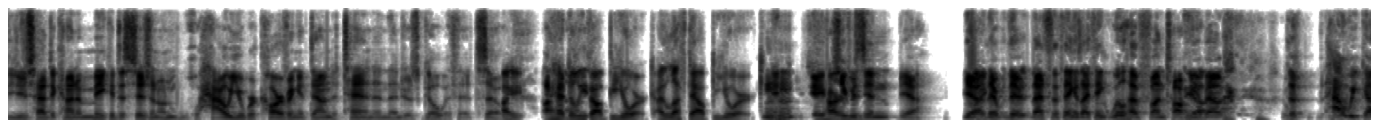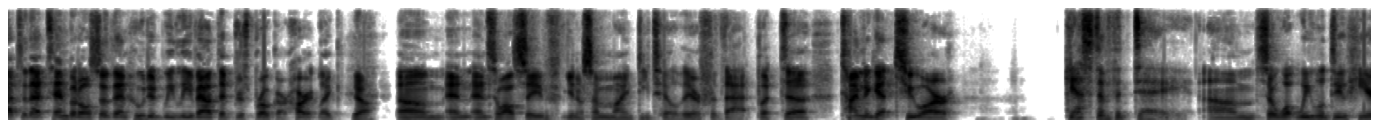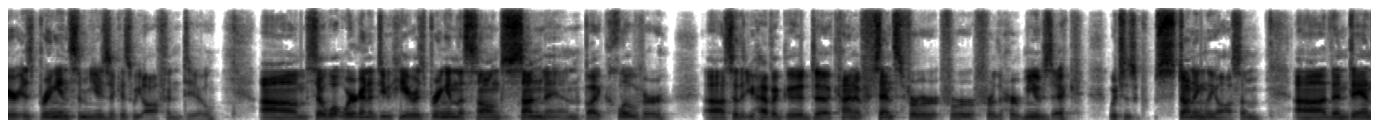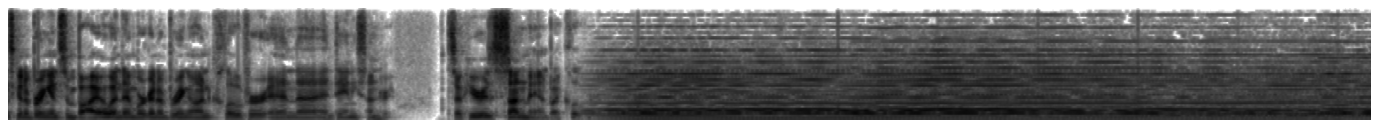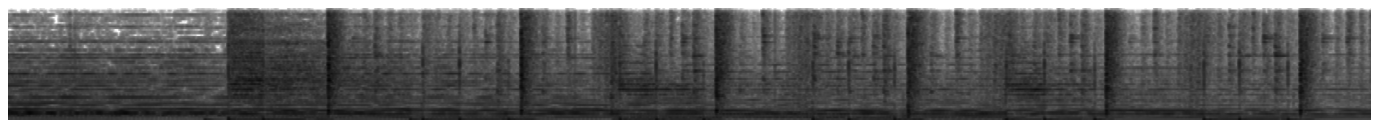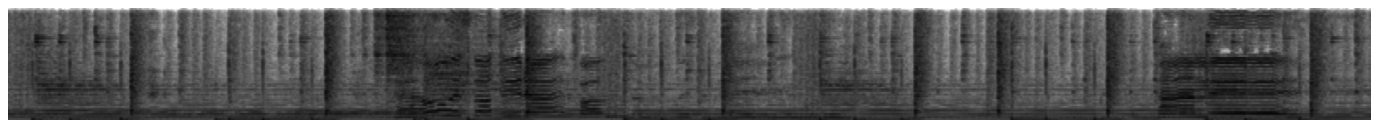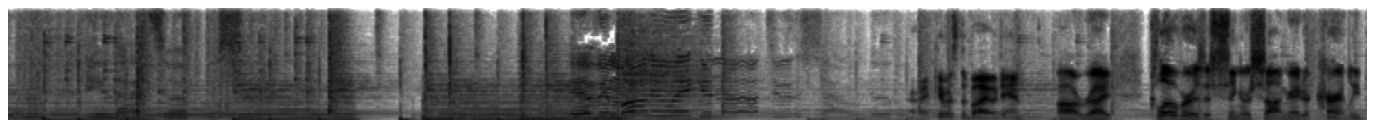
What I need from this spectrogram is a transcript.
you just had to kind of make a decision on how you were carving it down to 10 and then just go with it. So I, I had to leave out Bjork. I left out Bjork and Jay Harvey. Mm-hmm. she was in, yeah. Yeah, Like- there, there, that's the thing is I think we'll have fun talking Yeah. about the, how we got to that 10, but also then who did we leave out that just broke our heart? Like, yeah. um, and and so I'll save you know some of my detail there for that. But uh, time to get to our guest of the day. Um, so what we will do here is bring in some music as we often do. Um, so what we're going to do here is bring in the song "Sunman" by Clover. Uh, so that you have a good uh, kind of sense for for for her music, which is stunningly awesome. Uh, then Dan's going to bring in some bio, and then we're going to bring on Clover and uh, and Dani Sundream. So here is "Sunman" by Clover. All right. Clover is a singer songwriter currently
